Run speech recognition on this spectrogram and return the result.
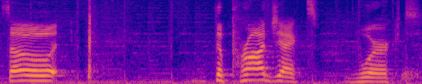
So the project worked,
